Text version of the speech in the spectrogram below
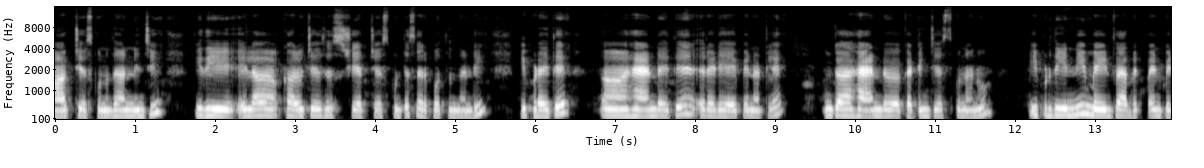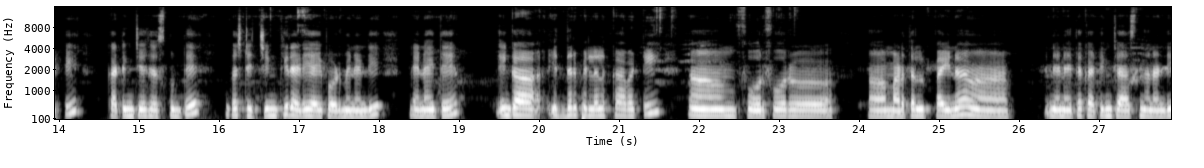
మార్క్ చేసుకున్న దాని నుంచి ఇది ఇలా కరువు చేసే షేప్ చేసుకుంటే సరిపోతుందండి. ఇప్పుడైతే హ్యాండ్ అయితే రెడీ అయిపోయినట్లే. ఇంకా హ్యాండ్ కటింగ్ చేసుకున్నాను. ఇప్పుడు దీన్ని మెయిన్ ఫ్యాబ్రిక్ పైన పెట్టి కటింగ్ చేసేసుకుంటే ఇంకా స్టిచ్చింగ్కి రెడీ అయిపోవడమేనండి. నేనైతే ఇంకా ఇద్దరు పిల్లలకు కాబట్టి ఫోర్ ఫోర్ మడతల పైన నేనైతే కటింగ్ చేస్తున్నానండి.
